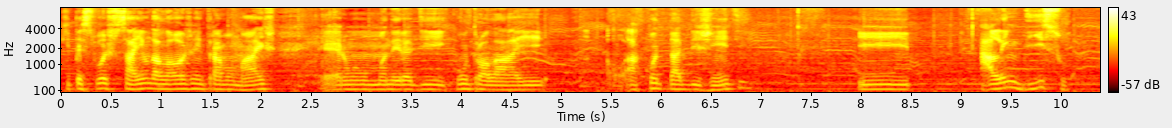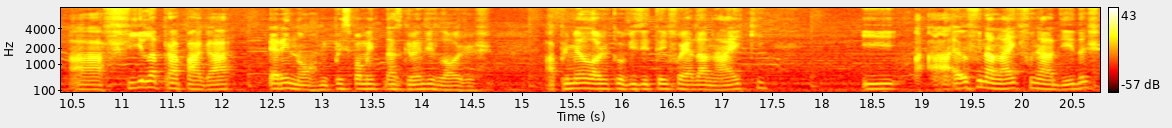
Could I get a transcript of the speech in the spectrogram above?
que pessoas saíam da loja, entravam mais, era uma maneira de controlar aí a quantidade de gente. E além disso, a fila para pagar era enorme, principalmente nas grandes lojas. A primeira loja que eu visitei foi a da Nike. E a, eu fui na Nike, fui na Adidas.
